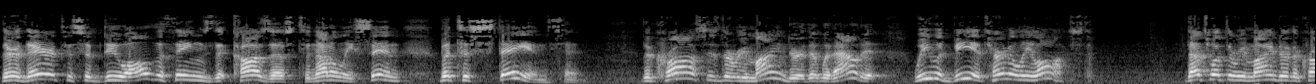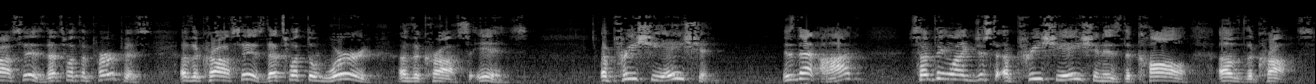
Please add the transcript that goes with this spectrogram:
They're there to subdue all the things that cause us to not only sin, but to stay in sin. The cross is the reminder that without it, we would be eternally lost. That's what the reminder of the cross is. That's what the purpose of the cross is. That's what the word of the cross is. Appreciation. Isn't that odd? Something like just appreciation is the call of the cross.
